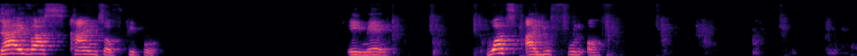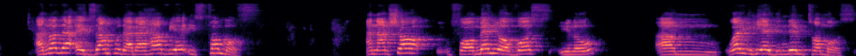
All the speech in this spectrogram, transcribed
diverse kinds of people. Amen. What are you full of? Another example that I have here is Thomas. And I'm sure for many of us, you know, um, when you hear the name Thomas,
